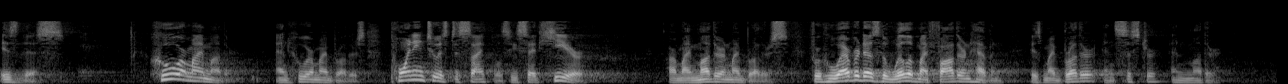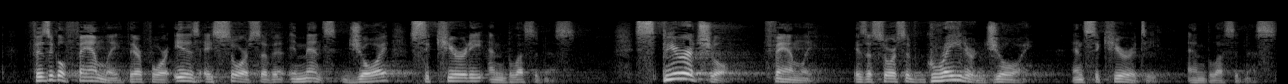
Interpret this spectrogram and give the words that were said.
is this Who are my mother and who are my brothers? Pointing to his disciples, he said, Here are my mother and my brothers. For whoever does the will of my Father in heaven is my brother and sister and mother. Physical family, therefore, is a source of immense joy, security, and blessedness. Spiritual family is a source of greater joy and security and blessedness.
